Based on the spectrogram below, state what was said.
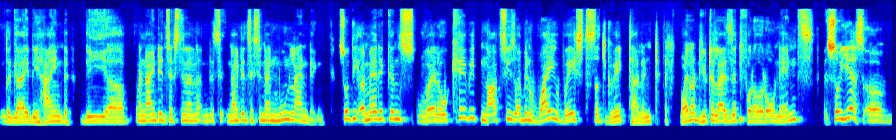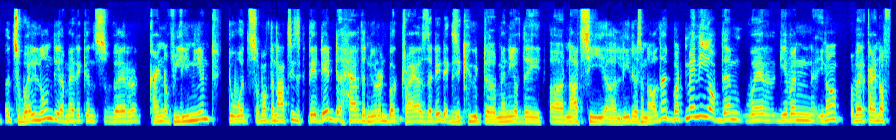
the guy behind the 1969, uh, 1969 moon landing landing. So the Americans were okay with Nazis. I mean, why waste such great talent? Why not utilize it for our own ends? So, yes, uh, it's well known the Americans were kind of lenient towards some of the Nazis. They did have the Nuremberg trials, they did execute uh, many of the uh, Nazi uh, leaders and all that, but many of them were given, you know, were kind of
